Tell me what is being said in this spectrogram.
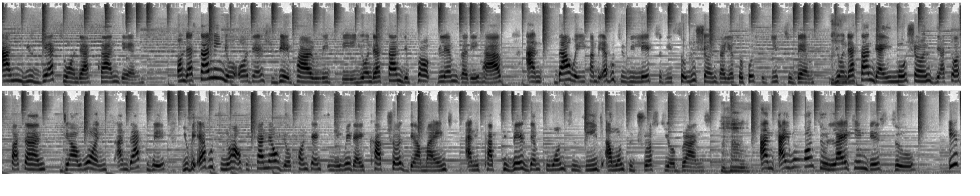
and you get to understand them. Understanding your audience should be a priority. You understand the problems that they have, and that way you can be able to relate to the solutions that you're supposed to give to them. Mm-hmm. You understand their emotions, their thought patterns, their wants, and that way you'll be able to know how to channel your content in a way that it captures their mind and it captivates them to want to read and want to trust your brand. Mm-hmm. And I want to liken this to if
